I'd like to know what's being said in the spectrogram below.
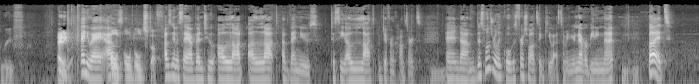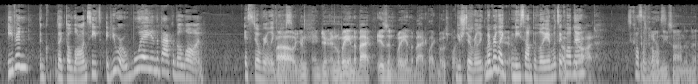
grief. Anyway, Anyway, I old, was old, old stuff. I was gonna say I've been to a lot, a lot of venues to see a lot of different concerts, and um, this one's really cool because first of all, it's in Key West. I mean, you're never beating that. But even the like the lawn seats, if you were way in the back of the lawn, it's still really close. Oh, you're and, you're and the way in the back isn't way in the back like most places. You're still really remember like Yeah. Nissan Pavilion. What's it oh, called now? God. It's called It's something called else. Nissan, isn't it?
